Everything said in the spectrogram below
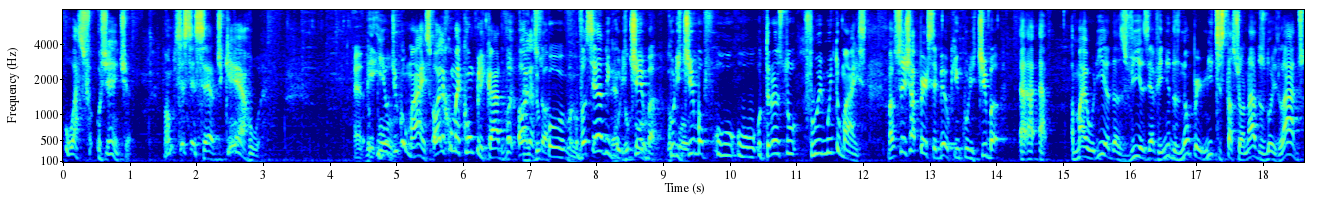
o asfalto, gente, vamos ser sinceros, de quem é a rua? E, e eu digo mais, olha como é complicado. Vo- Olha do só, povo. você anda em É Curitiba, Curitiba o, o- o trânsito flui muito mais. Mas você já percebeu que em Curitiba a, a- a maioria das vias e avenidas não permite estacionar dos dois lados?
